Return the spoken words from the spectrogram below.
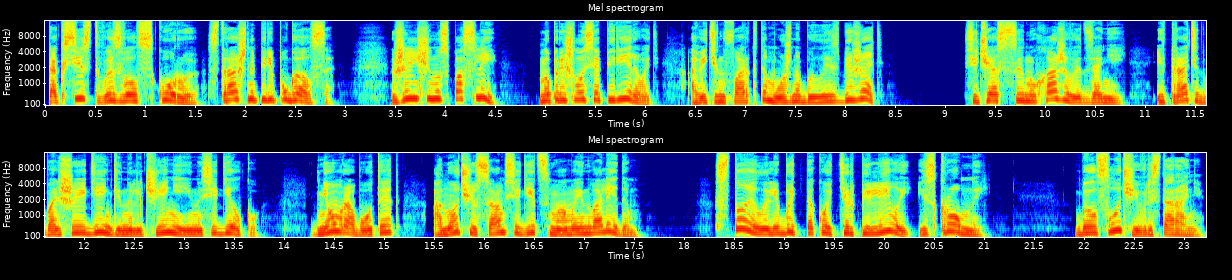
Таксист вызвал скорую, страшно перепугался. Женщину спасли, но пришлось оперировать, а ведь инфаркта можно было избежать. Сейчас сын ухаживает за ней и тратит большие деньги на лечение и на сиделку. Днем работает, а ночью сам сидит с мамой-инвалидом. Стоило ли быть такой терпеливой и скромной? Был случай в ресторане,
